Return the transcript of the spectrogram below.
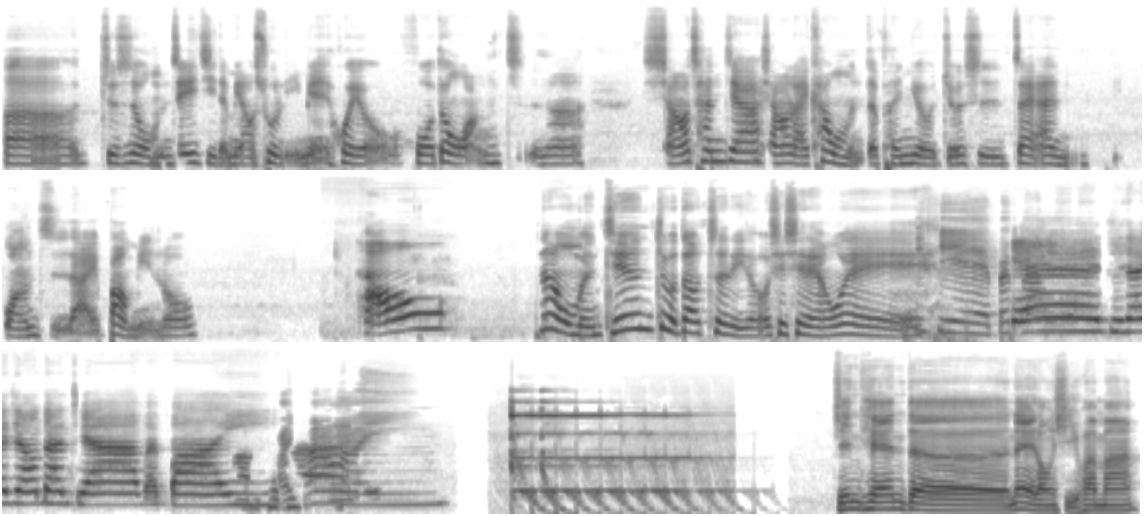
呃，就是我们这一集的描述里面会有活动网址呢。想要参加、想要来看我们的朋友，就是在按网址来报名喽。好，那我们今天就到这里了，谢谢两位，谢谢，拜拜，耶，期待见到大家，拜拜。拜拜。今天的内容喜欢吗？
